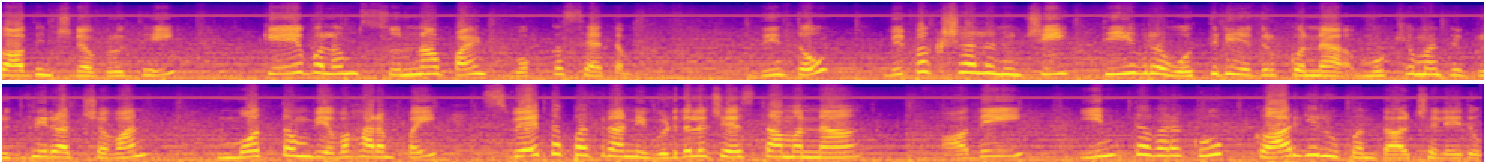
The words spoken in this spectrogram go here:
సాధించిన వృద్ధి కేవలం సున్నా పాయింట్ ఒక్క శాతం. దీంతో విపక్షాల నుంచి తీవ్ర ఒత్తిడి ఎదుర్కొన్న ముఖ్యమంత్రి పృథ్వీరాజ్ చవాన్ మొత్తం వ్యవహారంపై శ్వేతపత్రాన్ని విడుదల చేస్తామన్నా అదే ఇంతవరకు కార్యరూపం దాల్చలేదు.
